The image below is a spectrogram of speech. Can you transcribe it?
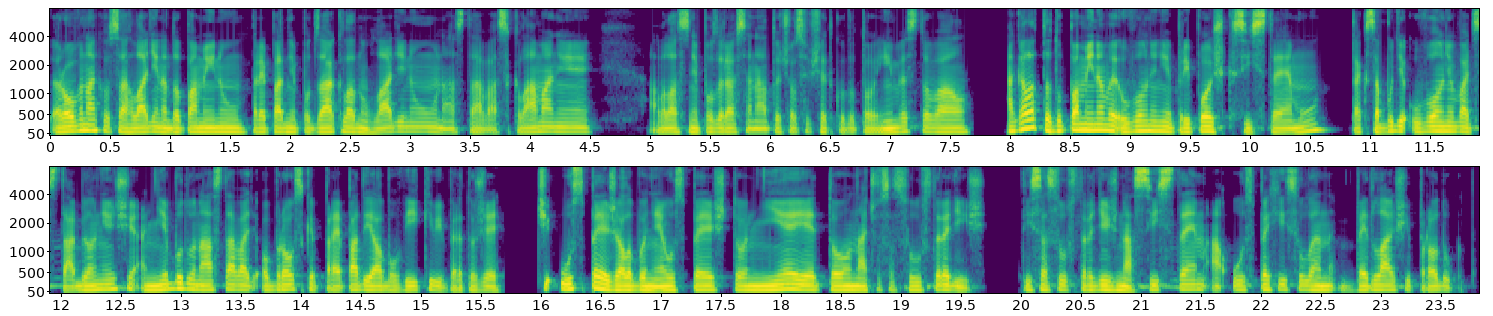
rovnako sa hladina dopamínu prepadne pod základnú hladinu, nastáva sklamanie a vlastne pozeráš sa na to, čo si všetko do toho investoval. Ak ale to dopamínové uvoľnenie pripojíš k systému, tak sa bude uvoľňovať stabilnejšie a nebudú nastávať obrovské prepady alebo výkyvy, pretože či úspeješ alebo neúspeješ, to nie je to, na čo sa sústredíš. Ty sa sústredíš na systém a úspechy sú len vedľajší produkt.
